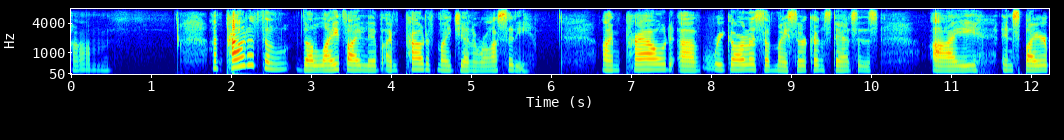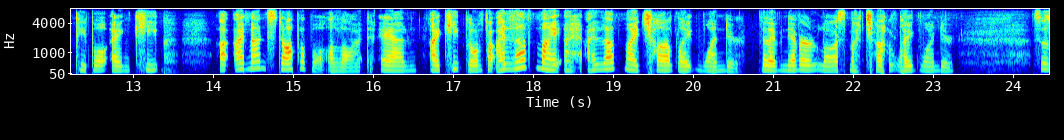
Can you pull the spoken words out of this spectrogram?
Um, I'm proud of the the life I live. I'm proud of my generosity. I'm proud of, regardless of my circumstances, I inspire people and keep. I'm unstoppable a lot, and I keep going for. I love my I, love my childlike wonder that I've never lost my childlike wonder. So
